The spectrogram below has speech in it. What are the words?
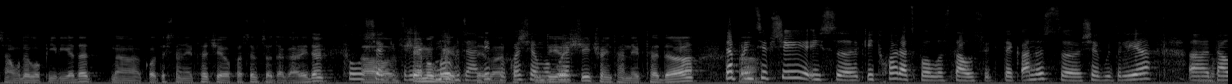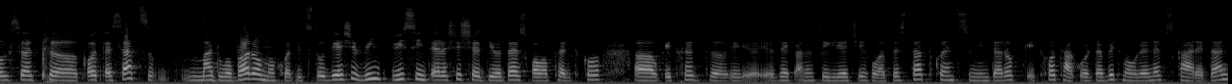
სამღვდელო პირია და კოტესთან ერთად შევაფასებთ ცოტა გარედან. შემოგვიერთდით უკვე შემოგვიერთში ჩვენთან ერთადაა და პრინციპში ის კითხვა რაც ბოლოს დაუსვით დეკანოს შეგვიძლია დაუსვათ კოტესაც მადლობა რომ მოხვედით სტუდიაში. ვის ინტერესში შედიოდა ეს ყველაფერი? თქო ვკითხეთ დეკანოს ილია ჭიღლაძეს და თქვენც მინდა რომ ვკითხოთ აკვირდებით მოვლენებს გარედან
